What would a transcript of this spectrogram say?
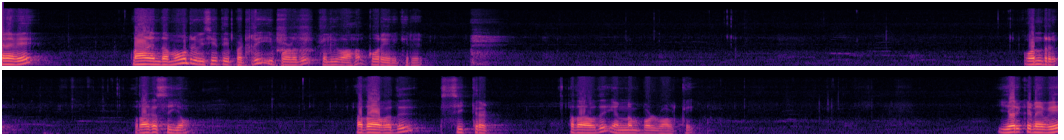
எனவே நான் இந்த மூன்று விஷயத்தை பற்றி இப்பொழுது தெளிவாக கூறியிருக்கிறேன். ஒன்று ரகசியம். அதாவது சீக்ரெட் அதாவது எண்ணம் போல் வாழ்க்கை. ஏற்கனவே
